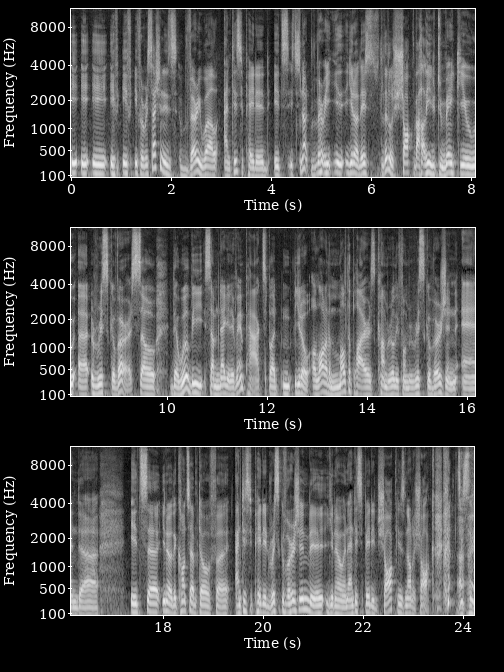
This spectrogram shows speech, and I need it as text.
if, if, if a recession is very well anticipated, it's it's not very you know there's little shock value to make you uh, risk averse. So there will be some negative impacts, but you know a lot of the multipliers come really from risk aversion and. Uh, it's uh, you know the concept of uh, anticipated risk aversion. Uh, you know, an anticipated shock is not a shock. Just to,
